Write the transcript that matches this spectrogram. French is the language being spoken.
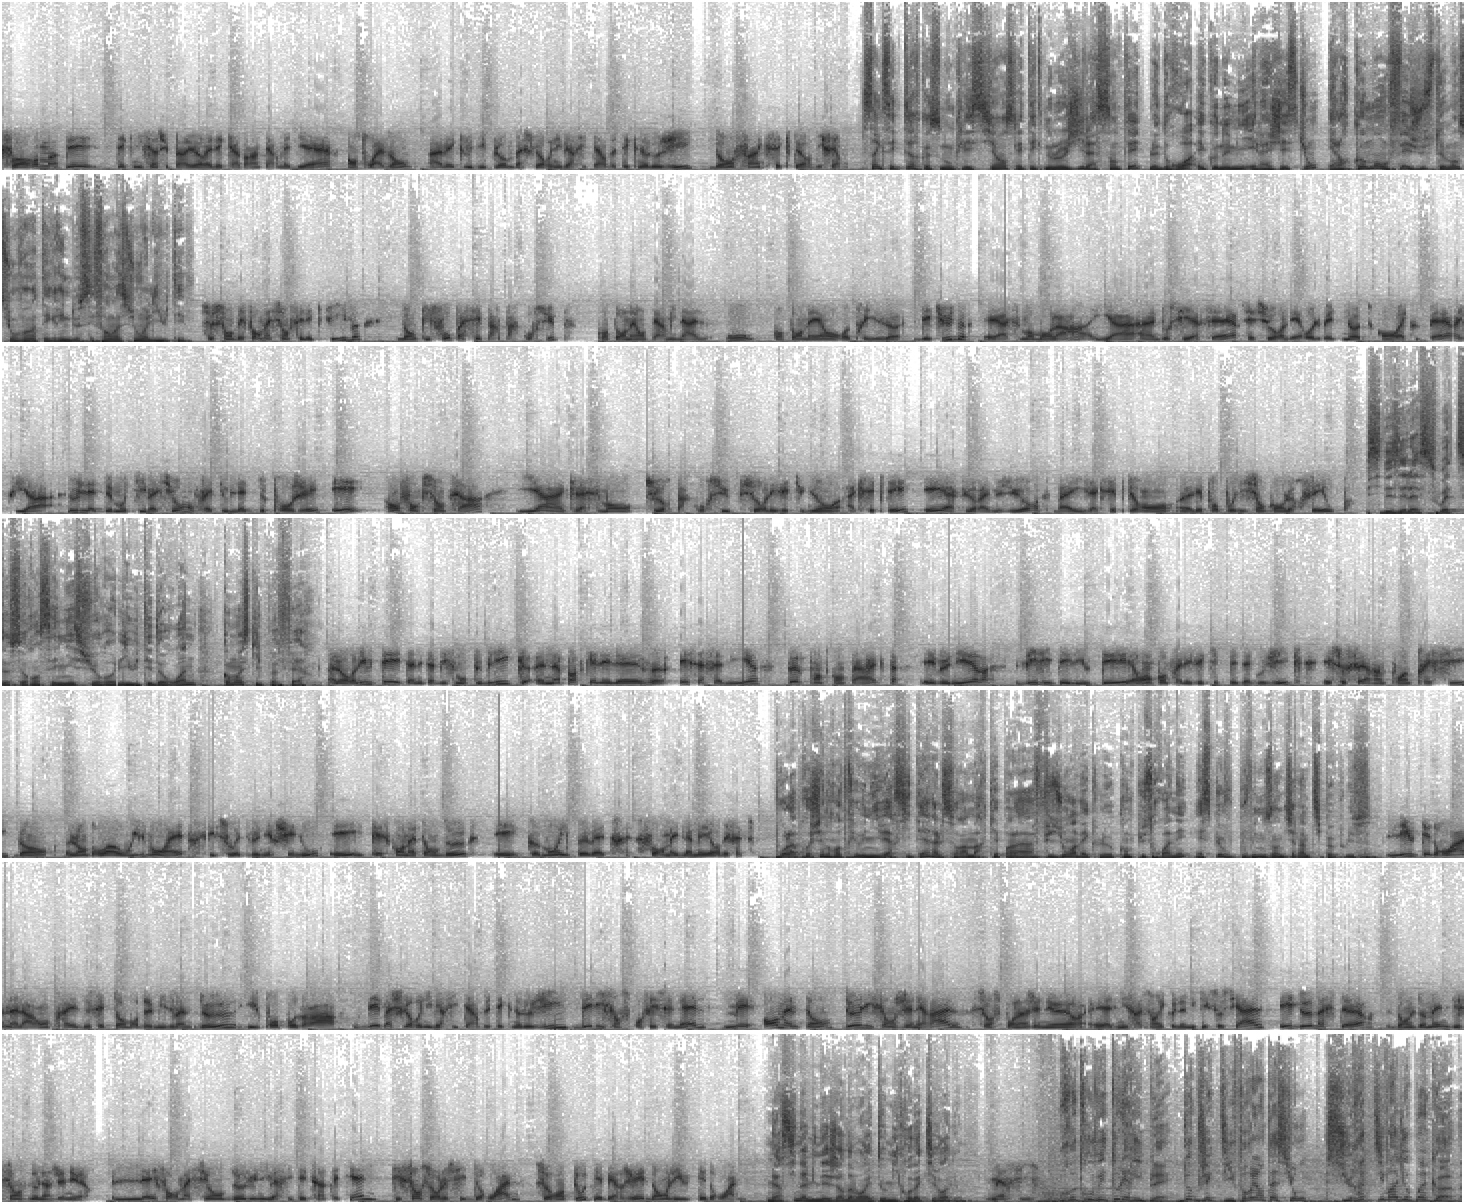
forme des techniciens supérieurs et des cadres intermédiaires en trois ans avec le diplôme bachelor universitaire de technologie dans cinq secteurs différents. Cinq secteurs que sont donc les sciences, les technologies, la santé, le droit, économie et la gestion. Et alors, comment on fait justement si on veut intégrer une de ces formations à l'IUT? Ce sont des formations sélectives, donc il faut passer par Parcoursup quand on est en terminale ou quand on est en reprise d'études. Et à ce moment-là, il y a un dossier à faire. C'est sur les relevés de notes qu'on récupère. Et puis il y a une lettre de motivation, en fait une lettre de projet. Et en fonction de ça, il y a un classement sur Parcoursup sur les étudiants acceptés et à fur et à mesure, bah, ils accepteront euh, les propositions qu'on leur fait ou pas. Si des élèves souhaitent se renseigner sur l'IUT de Rouen, comment est-ce qu'ils peuvent faire? Alors l'IUT est un établissement public, n'importe quel élève et sa famille peuvent prendre contact et venir visiter l'IUT, rencontrer les équipes pédagogiques et se faire un point précis dans l'endroit où ils vont être s'ils souhaitent venir chez nous et qu'est-ce qu'on attend d'eux et comment ils peuvent être formés de la meilleure des façons. Pour la prochaine rentrée universitaire, elle sera marquée par la fusion avec le campus rouennais. Est-ce que vous pouvez nous en dire un petit peu plus? L'IUT de Rouen, à la rentrée de septembre 2022, il proposera des bachelors universitaires de technologie, des licences professionnelles, mais en même temps deux licences générales, sciences pour l'ingénieur et administration économique et sociale, et deux masters dans le domaine des sciences de l'ingénieur. Les formations de l'Université de Saint-Étienne, qui sont sur le site de Rouen, seront toutes hébergées dans l'IUT de Rouen. Merci Nabi D'avoir été au micro d'Active Radio. Merci. Retrouvez tous les replays d'Objectif Orientation sur activeradio.com.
